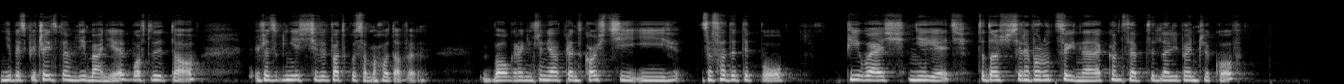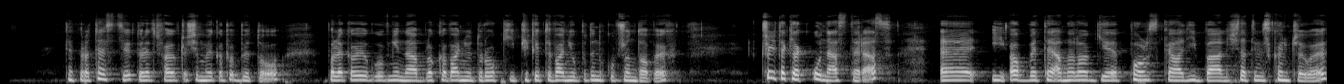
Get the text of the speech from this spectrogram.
niebezpieczeństwem w Limanie było wtedy to, że zginiecie w wypadku samochodowym – bo ograniczenia prędkości i zasady typu piłeś, nie jedź to dość rewolucyjne koncepty dla Libańczyków. Te protesty, które trwały w czasie mojego pobytu, polegały głównie na blokowaniu dróg i pikietowaniu budynków rządowych, czyli tak jak u nas teraz. E, I oby te analogie Polska-Liban się na tym skończyły.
